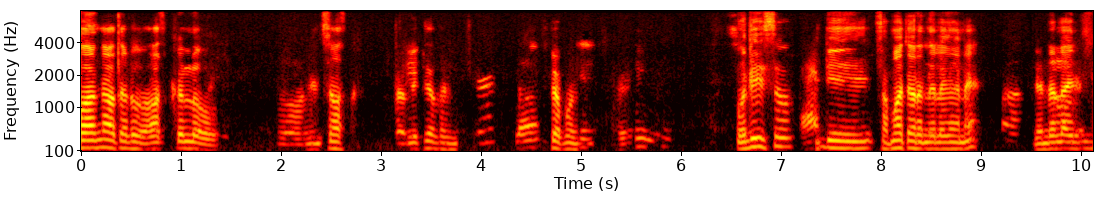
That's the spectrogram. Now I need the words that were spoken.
భాగంగా అతడు హాస్పిటల్లో పోలీసు ఈ సమాచారం తెలియగానే జనరలైజ్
